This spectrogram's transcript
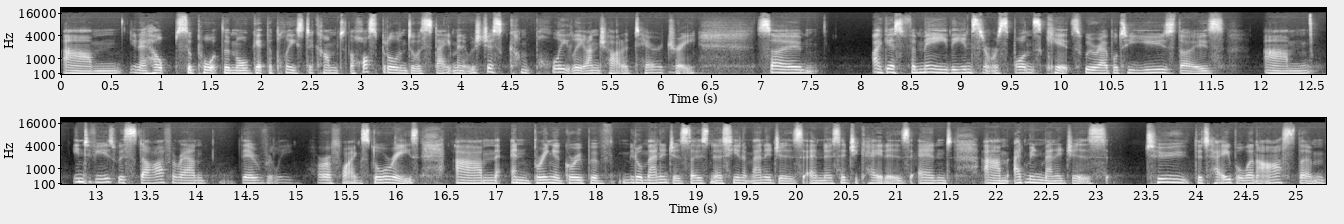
um, you know help support them or get the police to come to the hospital and do a statement. It was just completely uncharted territory. So I guess for me, the incident response kits, we were able to use those. Um, interviews with staff around their really horrifying stories um, and bring a group of middle managers, those nurse unit managers and nurse educators and um, admin managers to the table and ask them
